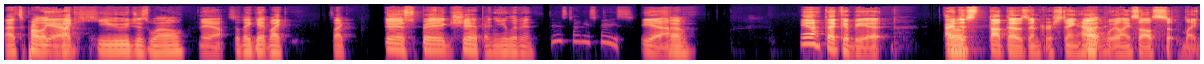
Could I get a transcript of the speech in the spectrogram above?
that's probably Yeah. like huge as well. Yeah, So they get like it's like this big ship, and you live in this tiny space. yeah, So yeah. That could be it. I just thought that was interesting how But- we only saw so, like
